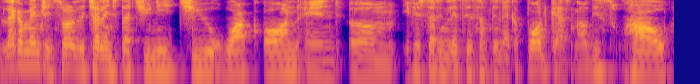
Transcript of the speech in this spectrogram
like I mentioned, it's one of the challenge that you need to work on. And um, if you're starting, let's say something like a podcast, now this is how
